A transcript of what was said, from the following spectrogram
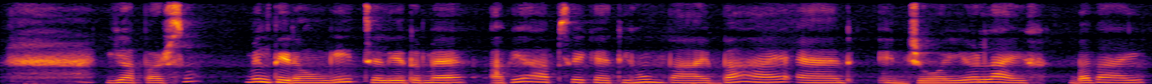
या परसों मिलती रहूँगी। चलिए तो मैं अभी आपसे कहती हूँ bye bye and enjoy your life bye bye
